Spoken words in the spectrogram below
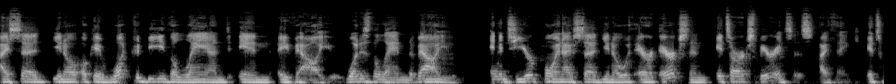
I said, you know, okay, what could be the land in a value? What is the land in a value? Hmm. And to your point, I said, you know, with Erik Erikson, it's our experiences. I think it's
